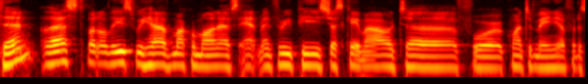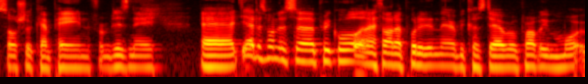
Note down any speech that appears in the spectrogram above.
Then, last but not least, we have Marco Manev's Ant Man 3 piece just came out uh, for Quantumania for the social campaign from Disney. And yeah, this one is uh, pretty cool. And I thought I'd put it in there because there will probably more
